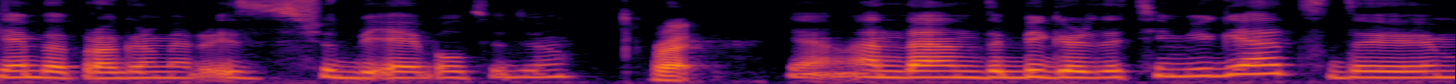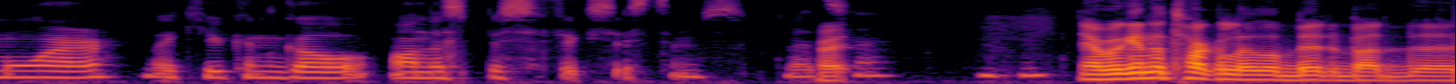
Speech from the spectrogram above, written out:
gameplay programmer is should be able to do. Right. Yeah, and then the bigger the team you get, the more like you can go on the specific systems. Let's Right. say. Yeah, we're going to talk a little bit about the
